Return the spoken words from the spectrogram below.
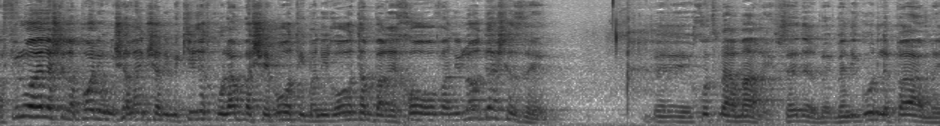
אפילו אלה של הפועל ירושלים, שאני מכיר את כולם בשמות, אם אני רואה אותם ברחוב, אני לא יודע שזה הם. חוץ מהמרי, בסדר? בניגוד לפעם, אה,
